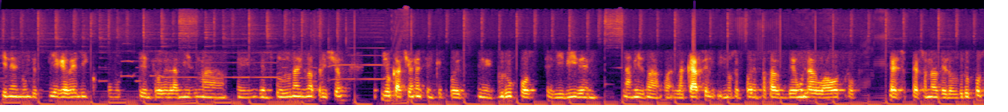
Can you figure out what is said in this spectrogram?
tienen un despliegue bélico dentro de la misma, eh, dentro de una misma prisión y ocasiones en que pues eh, grupos se dividen la misma la cárcel y no se pueden pasar de un lado a otro personas de los grupos,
